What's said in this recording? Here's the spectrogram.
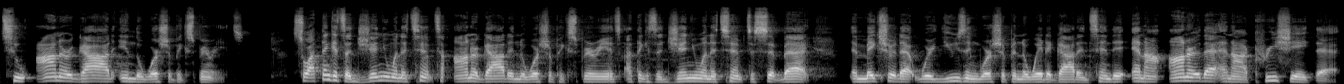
to honor God in the worship experience. So I think it's a genuine attempt to honor God in the worship experience. I think it's a genuine attempt to sit back and make sure that we're using worship in the way that God intended. And I honor that and I appreciate that.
